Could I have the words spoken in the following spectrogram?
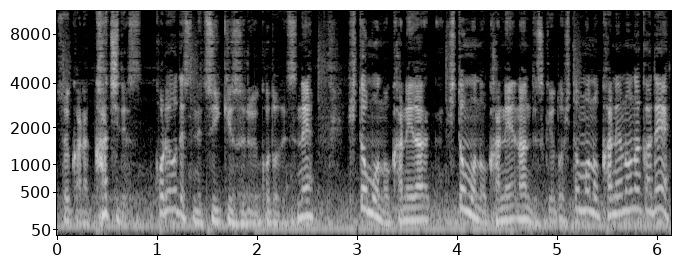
それから価値です。これをですね、追求することですね。人物金だ、人物金なんですけど、人物金の中で、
